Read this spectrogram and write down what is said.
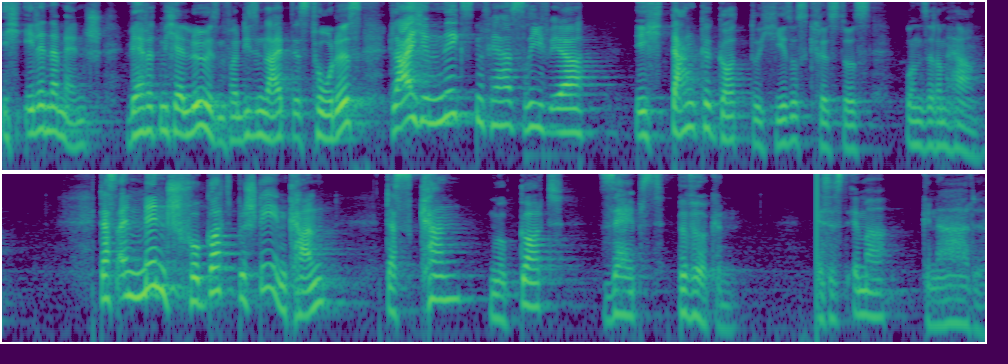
ich elender Mensch, wer wird mich erlösen von diesem Leib des Todes? Gleich im nächsten Vers rief er, ich danke Gott durch Jesus Christus, unserem Herrn. Dass ein Mensch vor Gott bestehen kann, das kann nur Gott selbst bewirken. Es ist immer Gnade.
